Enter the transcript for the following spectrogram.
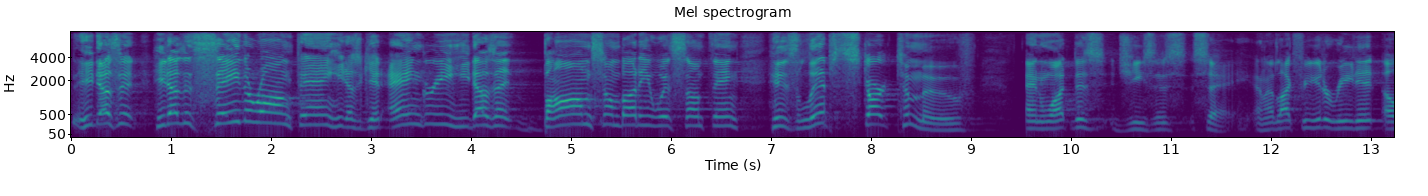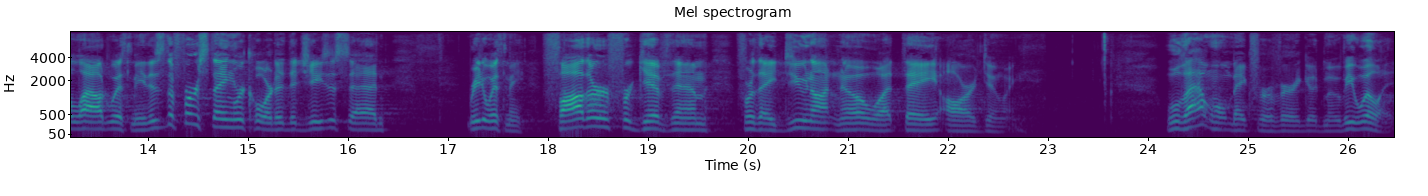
He doesn't he doesn't say the wrong thing. He doesn't get angry. He doesn't bomb somebody with something. His lips start to move. And what does Jesus say? And I'd like for you to read it aloud with me. This is the first thing recorded that Jesus said Read it with me. Father, forgive them, for they do not know what they are doing. Well, that won't make for a very good movie, will it?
